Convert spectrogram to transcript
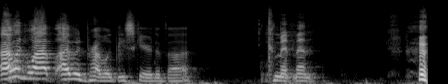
I would, wa- I would probably be scared of uh, commitment.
